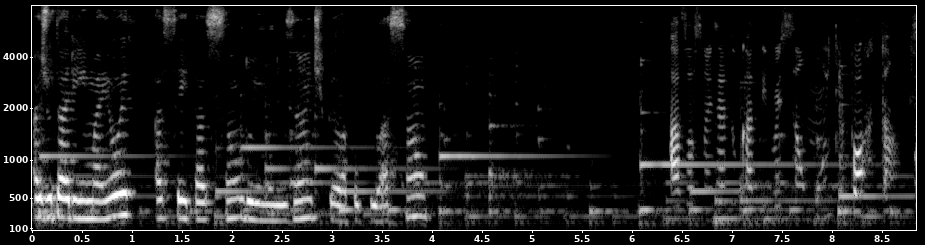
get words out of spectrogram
ajudaria em maior aceitação do imunizante pela população? As ações educativas são muito importantes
